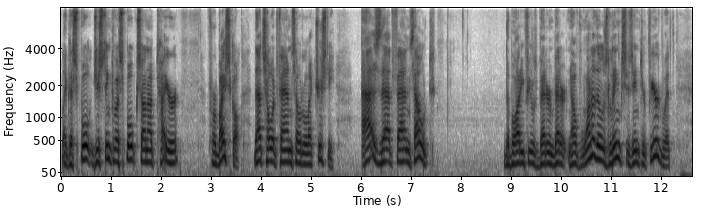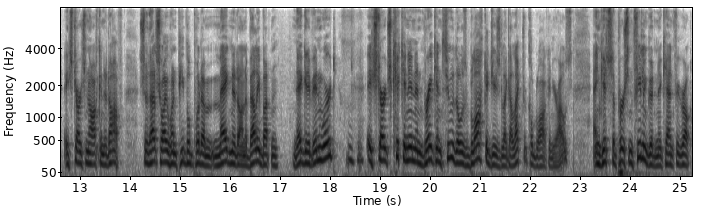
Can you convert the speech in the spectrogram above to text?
like a spoke. Just think of a spokes on a tire for a bicycle. That's how it fans out electricity. As that fans out, the body feels better and better. Now, if one of those links is interfered with, it starts knocking it off. So that's why when people put a magnet on the belly button, negative inward, mm-hmm. it starts kicking in and breaking through those blockages, like electrical block in your house, and gets the person feeling good. And they can't figure out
